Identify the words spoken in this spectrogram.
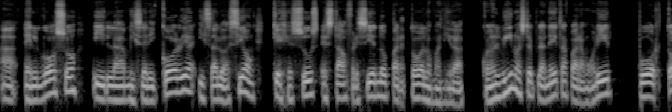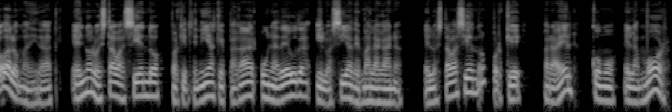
a el gozo y la misericordia y salvación que Jesús está ofreciendo para toda la humanidad. Cuando Él vino a este planeta para morir por toda la humanidad, Él no lo estaba haciendo porque tenía que pagar una deuda y lo hacía de mala gana. Él lo estaba haciendo porque para Él, como el amor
